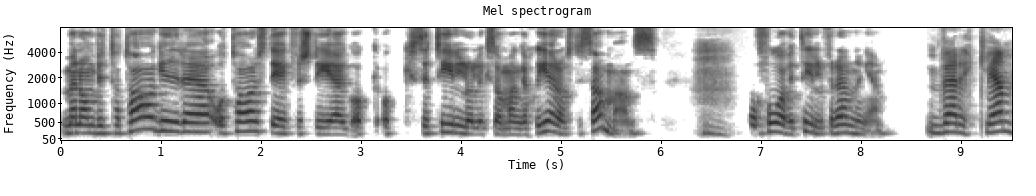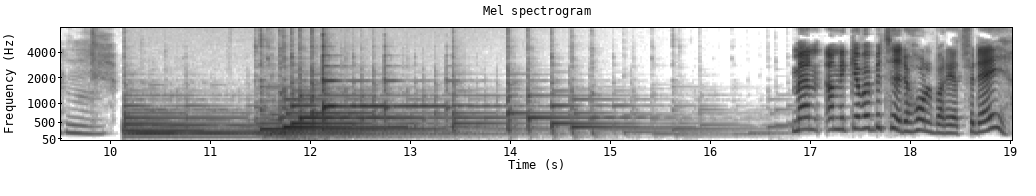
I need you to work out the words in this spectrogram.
men om vi tar tag i det och tar steg för steg och, och ser till att liksom engagera oss tillsammans, då får vi till förändringen. Verkligen. Men Annika, vad betyder hållbarhet för dig?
